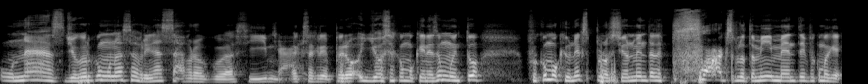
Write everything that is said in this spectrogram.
Unas, yo creo como unas Sabrina Sabro, güey, así, exageré. Pero yo, o sea, como que en ese momento fue como que una explosión mental, de, explotó mi mente y fue como que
